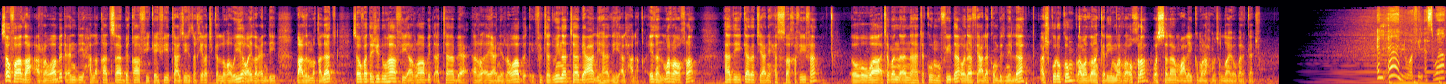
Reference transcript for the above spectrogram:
سوف أضع الروابط. عندي حلقات سابقة في كيفية تعزيز ذخيرتك اللغوية وأيضا عندي بعض المقالات سوف تجدها في الرابط التابع يعني الروابط في التدوينة التابعة لهذه الحلقة. إذا مرة أخرى هذه كانت يعني حصة خفيفة وأتمنى أنها تكون مفيدة ونافعة لكم بإذن الله. أشكركم. رمضان كريم مرة أخرى. والسلام عليكم ورحمة الله وبركاته. الآن وفي الأسواق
